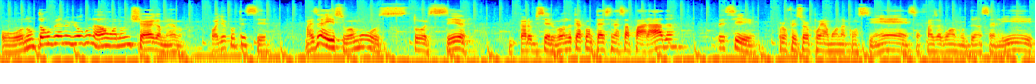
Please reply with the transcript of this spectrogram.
Ou não estão vendo o jogo, não, ou não enxerga mesmo. Pode acontecer. Mas é isso, vamos torcer e ficar observando o que acontece nessa parada. Ver se o professor põe a mão na consciência, faz alguma mudança ali.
